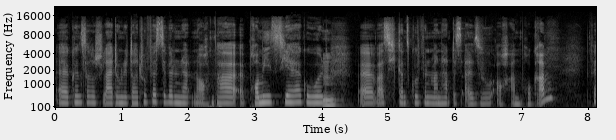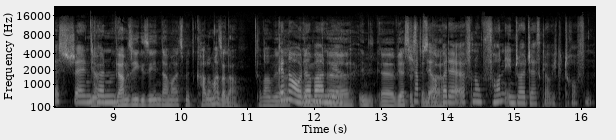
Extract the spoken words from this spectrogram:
äh, künstlerische Leitung Literaturfestival und hat auch ein paar äh, Promis hierher geholt, Mhm. äh, was ich ganz cool finde. Man hat es also auch am Programm feststellen Ja, können. wir haben sie gesehen damals mit Carlo Masala. Da waren wir. Genau, da im, waren wir. Äh, in, äh, wie heißt ich habe sie da? auch bei der Eröffnung von Enjoy Jazz, glaube ich, getroffen.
